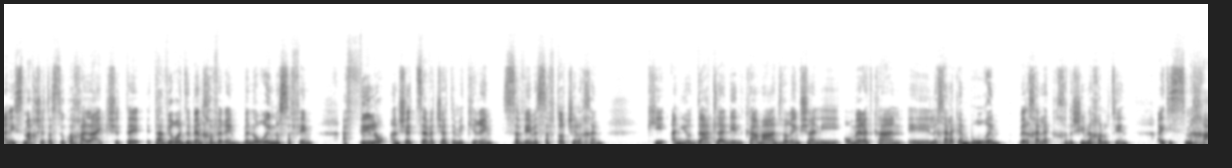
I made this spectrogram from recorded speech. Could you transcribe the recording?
אני אשמח שתעשו ככה לייק, שתעבירו את זה בין חברים, בין הורים נוספים, אפילו אנשי צוות שאתם מכירים, סבים וסבתות שלכם, כי אני יודעת להגיד כמה הדברים שאני אומרת כאן, אה, לחלק הם ברורים ולחלק חדשים לחלוטין. הייתי שמחה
